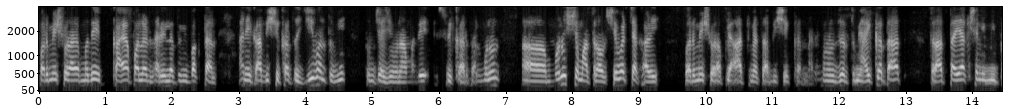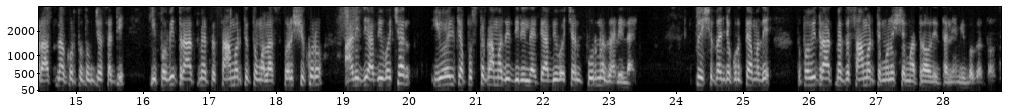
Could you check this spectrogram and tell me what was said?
परमेश्वरामध्ये कायापालट झालेला तुम्ही बघताल आणि एक अभिषेकाचं जीवन तुम्ही तुमच्या जीवनामध्ये स्वीकारताल. म्हणून मनुष्य मात्रावर शेवटच्या काळी परमेश्वर आपल्या आत्म्याचा अभिषेक करणार आहे. म्हणून जर तुम्ही ऐकत आहात तर आत्ता या क्षणी मी प्रार्थना करतो तुमच्यासाठी. की पवित्र आत्म्याचं सामर्थ्य तुम्हाला स्पर्श करो. आणि जे अभिवचन योएलच्या पुस्तकामध्ये दिलेलं आहे ते अभिवचन पूर्ण झालेलं आहे. प्रेषितांच्या कृत्यामध्ये तर पवित्र आत्म्याचं सामर्थ्य मनुष्य मात्रावर येताना आम्ही बघत आहोत.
